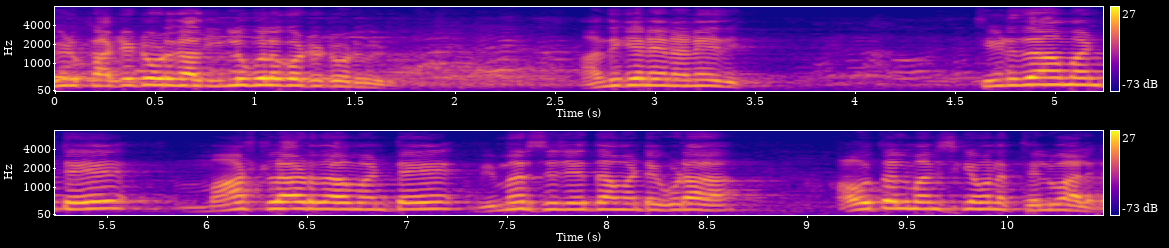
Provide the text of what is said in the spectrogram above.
వీడు కట్టేటోడు కాదు ఇల్లు కులగొట్టేటోడు వీడు. అందుకే నేను అనేది తిడదామంటే మాట్లాడదామంటే విమర్శ చేద్దామంటే కూడా అవతల మనిషికి ఏమైనా తెలియాలి.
